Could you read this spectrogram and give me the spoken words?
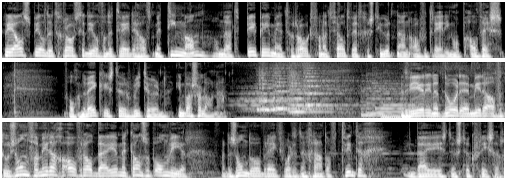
Real speelde het grootste deel van de tweede helft met 10 man... omdat Pepe met rood van het veld werd gestuurd na een overtreding op Alves. Volgende week is de return in Barcelona. Het weer in het noorden en midden af en toe zon. Vanmiddag overal buien met kans op onweer. Maar de zon doorbreekt wordt het een graad of 20. In buien is het een stuk frisser.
